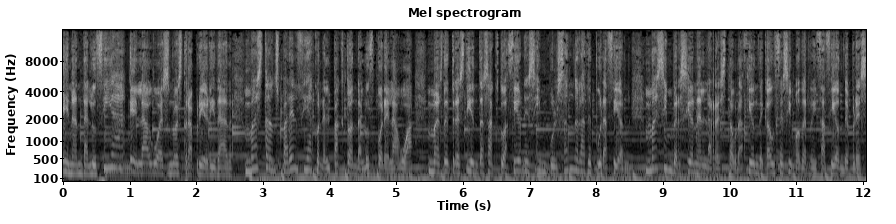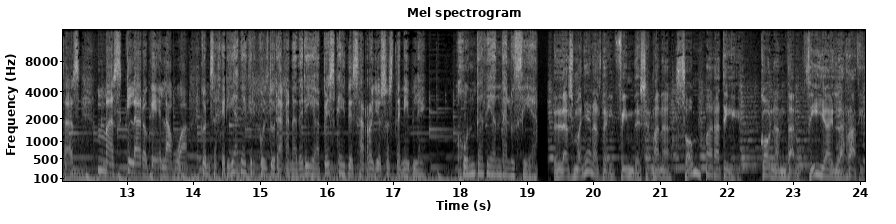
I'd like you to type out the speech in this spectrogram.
En Andalucía, el agua es nuestra prioridad. Más transparencia con el Pacto Andaluz por el Agua. Más de 300 actuaciones impulsando la depuración. Más inversión en la restauración de cauces y modernización de presas. Más claro que el agua. Consejería de Agricultura, Ganadería, Pesca y Desarrollo Sostenible. Junta de Andalucía. Las mañanas del fin de semana son para ti, con Andalucía en la radio,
